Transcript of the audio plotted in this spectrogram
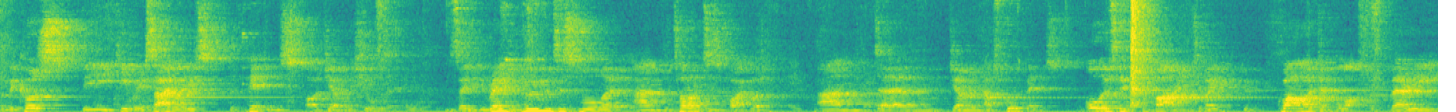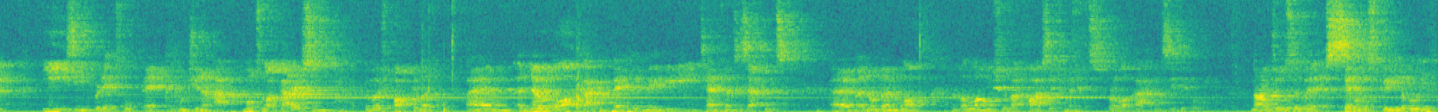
And because the keyway is sideways, the pins are generally shorter. So your range of movement is smaller and the tolerance is quite good and um, generally has spool pins. All those things combine to make quite a lot of dimple locks a very easy, predictable pick, would you know how. Mul-T-Lock Garrison, the most popular. Um, a known lock I can pick in maybe 10, 20 seconds. Um, an unknown lock the longest for about 5, 6 minutes for a lock I can see before. Nigel's of a similar speed, I believe.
